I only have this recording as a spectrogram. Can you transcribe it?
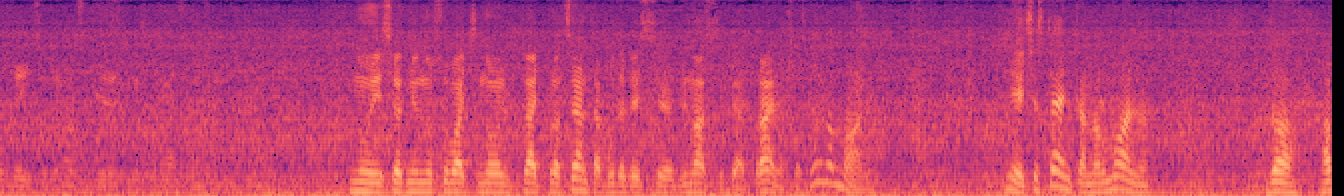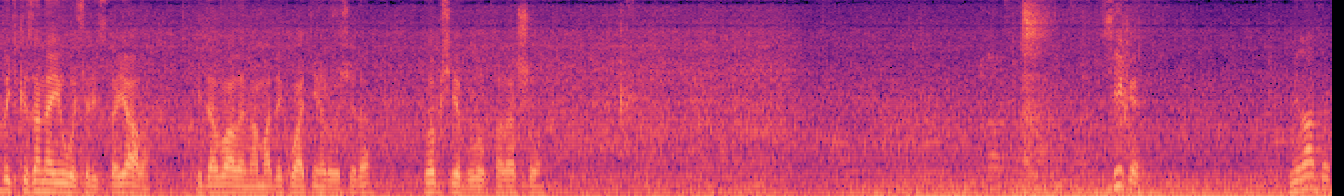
От дивіться, 12 9, тільки 14 Ну, якщо відмінусувати 0,5%, буде десь е, 12,5, правильно зараз? Ну, нормально. Ні, чистенька, нормально. Да. Абитьки за нею очередь стояла і давали нам адекватні гроші, да? Взагалі було б хорошо. Скільки? 12?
